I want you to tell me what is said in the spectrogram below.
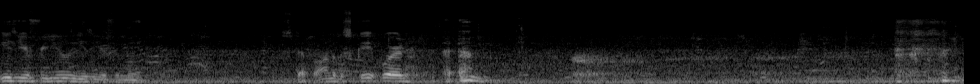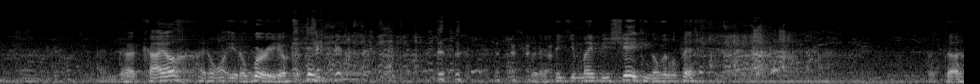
easier for you, easier for me. Step onto the skateboard. and uh, Kyle, I don't want you to worry, okay? but I think you might be shaking a little bit. But uh,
